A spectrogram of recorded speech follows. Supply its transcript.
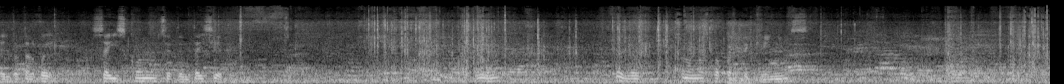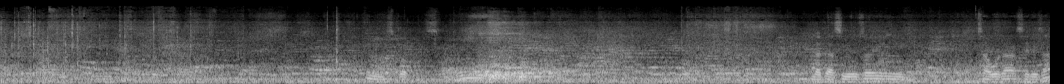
el total fue 6,77. Pues son unas papas pequeñas. Unas papas. La gaseosa de sabor a cereza.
